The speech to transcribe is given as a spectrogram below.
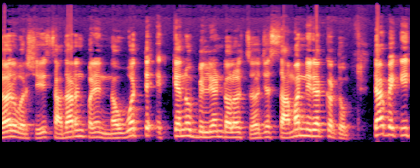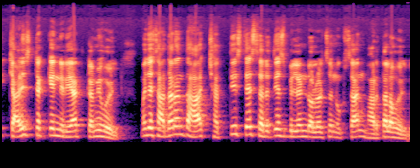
दरवर्षी साधारणपणे नव्वद ते एक्क्याण्णव बिलियन डॉलरचं जे सामान निर्यात करतो त्यापैकी चाळीस टक्के निर्यात कमी होईल. म्हणजे साधारणतः छत्तीस ते सदतीस बिलियन डॉलरचं नुकसान भारताला होईल.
